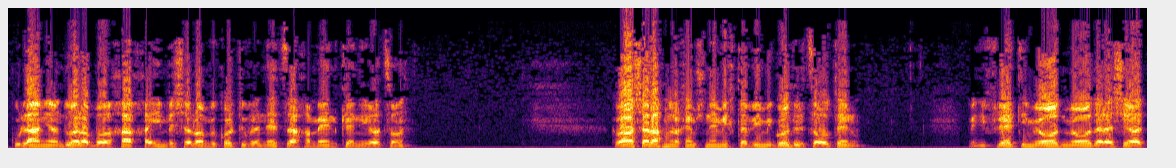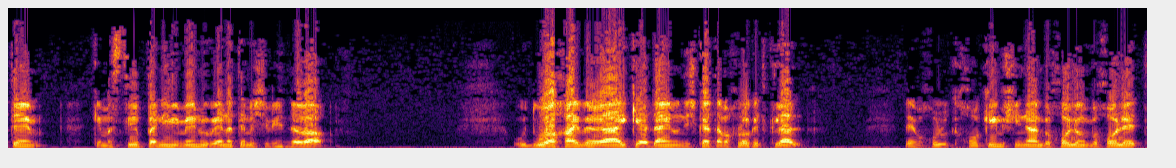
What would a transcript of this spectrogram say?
כולם יעמדו על הברכה, חיים ושלום וכל טוב לנצח, אמן כן יהי רצון. כבר שלחנו לכם שני מכתבים מגודל צרותינו, ונפלאתי מאוד מאוד על אשר אתם כמסתיר פנים ממנו ואין אתם משיבים דבר. הודו אחי ורעי כי עדיין לא נשקעת המחלוקת כלל, והם חורקים שינם בכל יום ובכל עת,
